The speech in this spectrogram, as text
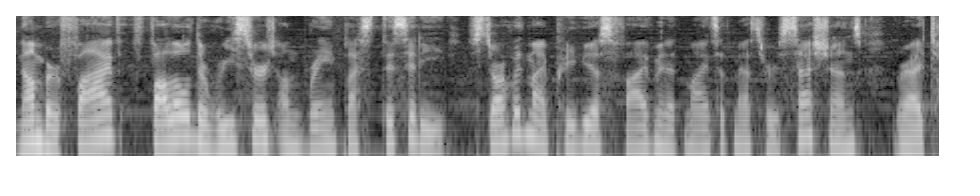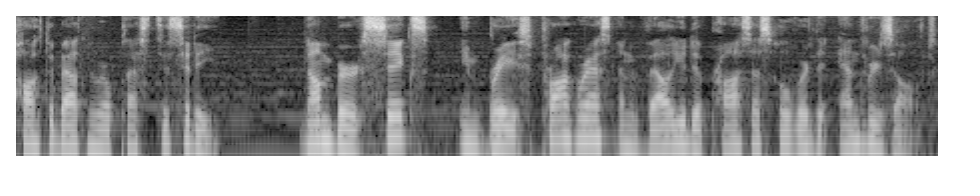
Number five, follow the research on brain plasticity. Start with my previous 5 minute mindset mastery sessions where I talked about neuroplasticity. Number six, embrace progress and value the process over the end result.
